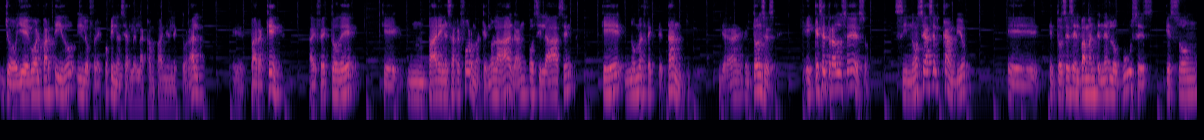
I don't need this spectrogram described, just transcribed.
yo llego al partido y le ofrezco financiarle la campaña electoral. Eh, ¿Para qué? A efecto de que mm, paren esa reforma, que no la hagan o si la hacen, que no me afecte tanto. ¿ya? Entonces, ¿En qué se traduce eso? Si no se hace el cambio, eh, entonces él va a mantener los buses que son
